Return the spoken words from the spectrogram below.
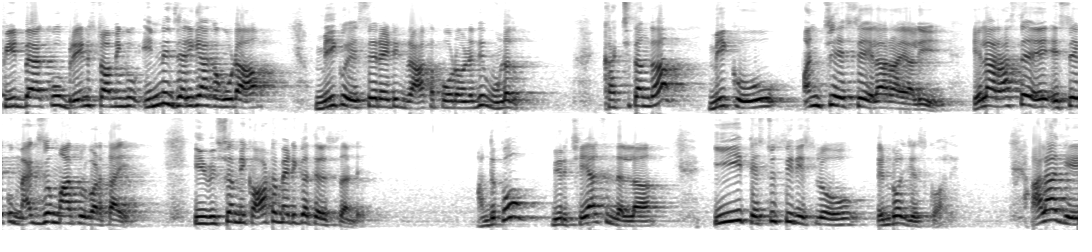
ఫీడ్బ్యాక్ బ్రెయిన్ స్టామింగ్ ఇన్ని జరిగాక కూడా మీకు ఎస్ఏ రైటింగ్ రాకపోవడం అనేది ఉండదు. ఖచ్చితంగా మీకు మంచి ఎస్ఏ ఎలా రాయాలి ఎలా రాస్తే ఎస్ఏకు మ్యాక్సిమం మార్కులు పడతాయి ఈ విషయం మీకు ఆటోమేటిక్గా తెలుస్తుంది అందుకు మీరు చేయాల్సిందల్లా ఈ టెస్ట్ సిరీస్లో ఎన్రోల్ చేసుకోవాలి. అలాగే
